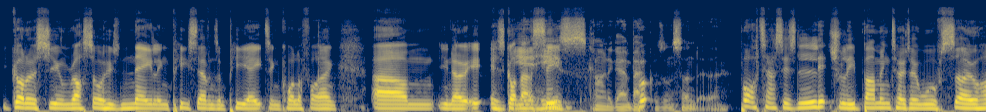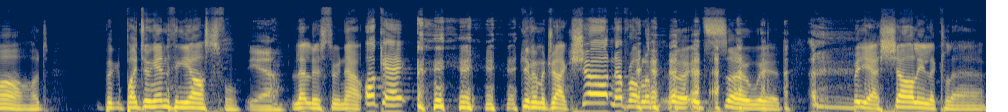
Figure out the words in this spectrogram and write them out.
You've got to assume Russell, who's nailing P7s and P8s in qualifying, um, you know, has got Yeah, that seat. he's kind of going backwards on Sunday, though. Bottas is literally bumming Toto Wolff so hard by doing anything he asks for. Yeah. Let loose through now. Okay. Give him a drag. Sure, no problem. Uh, it's so weird. But yeah, Charlie Leclerc,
